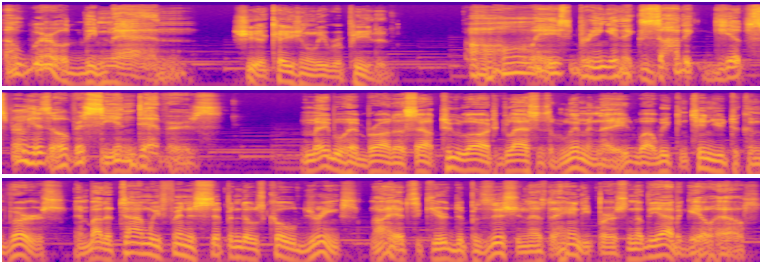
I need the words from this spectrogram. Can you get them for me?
A worldly man, She occasionally repeated. always bringing exotic gifts from his overseas endeavors. Mabel had brought us out two large glasses of lemonade while we continued to converse, and by the time we finished sipping those cold drinks, I had secured the position as the handy person of the Abigail house.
